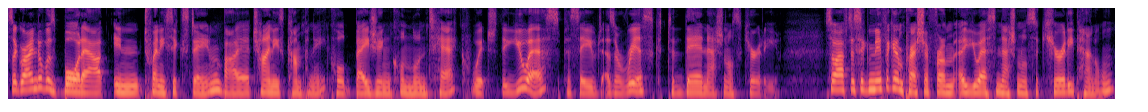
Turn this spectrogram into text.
So Grindr was bought out in 2016 by a Chinese company called Beijing Kunlun Tech, which the US perceived as a risk to their national security. So after significant pressure from a US national security panel,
